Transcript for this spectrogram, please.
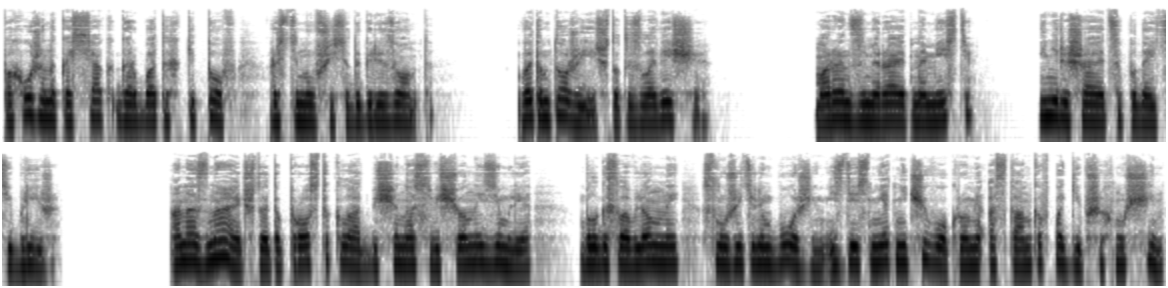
похожи на косяк горбатых китов, растянувшийся до горизонта. В этом тоже есть что-то зловещее. Морен замирает на месте и не решается подойти ближе. Она знает, что это просто кладбище на освященной земле, благословленной служителем Божьим, и здесь нет ничего, кроме останков погибших мужчин.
